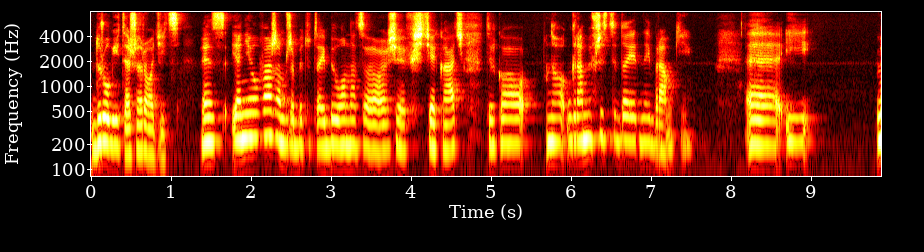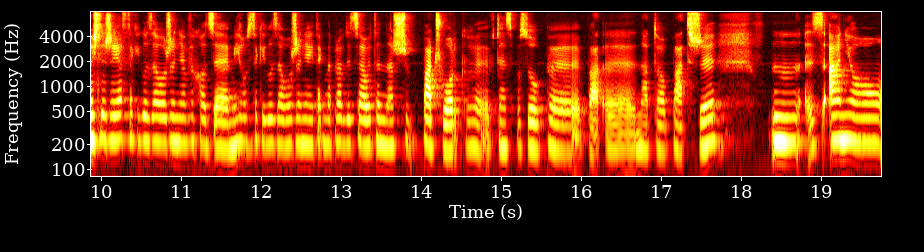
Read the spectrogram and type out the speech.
drugi też rodzic. Więc ja nie uważam, żeby tutaj było na co się wściekać, tylko no, gramy wszyscy do jednej bramki. E, I myślę, że ja z takiego założenia wychodzę, Michał z takiego założenia i tak naprawdę cały ten nasz patchwork e, w ten sposób e, na to patrzy. Mm, Z Anią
